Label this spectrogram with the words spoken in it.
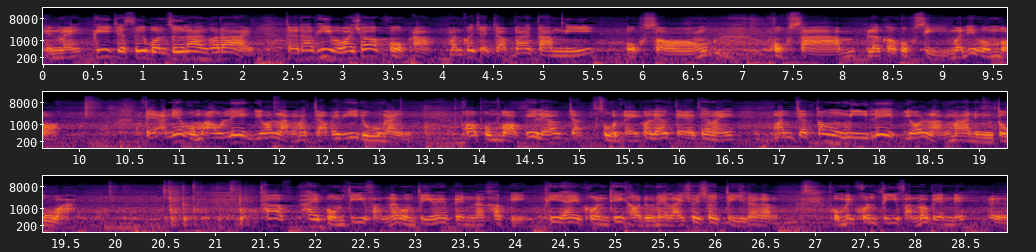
เห็นไหม พี่จะซื้อบนซื้อล่างก็ได้ แต่ถ้าพี่บอกว่าชอบหกอะ มันก็จะจับได้ตามนี้หกสองหกสามแล้วก็หกสี่เหมือนที่ผมบอก แต่อันนี้ผมเอาเลขย้อนหลังมาจับให้พี่ดูไง เพราะผมบอกพี่แล้วจะสูตรไหนก็แล้วแต่ใช่ไหม มันจะต้องมีเลขย้อนหลังมาหนึ่งตัว ถ้าให้ผมตีฝันนะ ผมตีไม่เป็นนะครับ พี่พี่ให้คนที่เขาดูในไลฟ์ช่วยช่วยตีแล้วกัน ผมเป็นคนตีฝันว่าเป็นเด้เออ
